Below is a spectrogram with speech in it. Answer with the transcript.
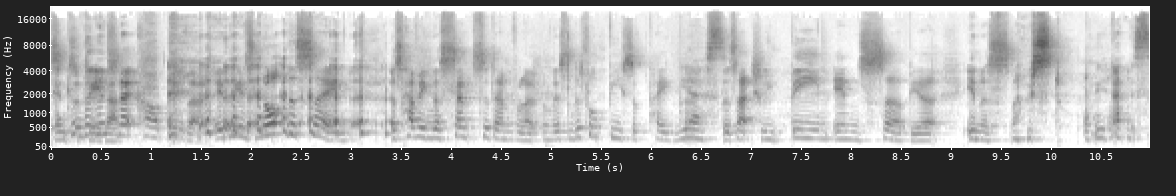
the internet that. can't do that. It is not the same as having the censored envelope and this little piece of paper Yes. that's actually been in Serbia in a snowstorm. Yes.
